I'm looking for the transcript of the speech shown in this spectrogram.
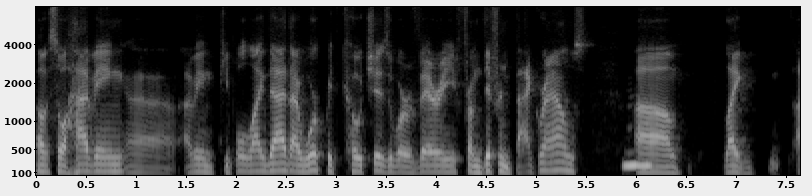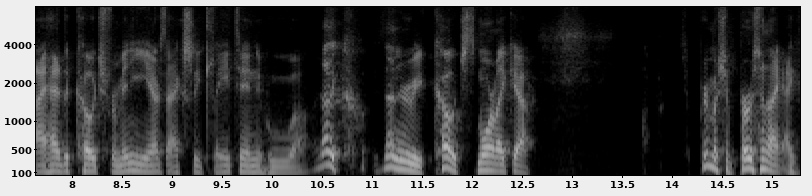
Oh, so having uh, having people like that, I work with coaches who are very from different backgrounds. Mm-hmm. Um, like I had a coach for many years, actually Clayton, who uh, not a not a really coach, it's more like a pretty much a person I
